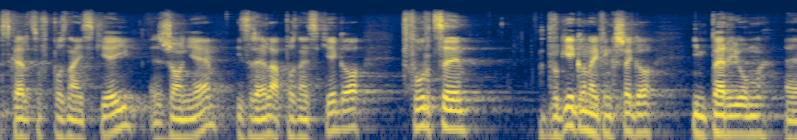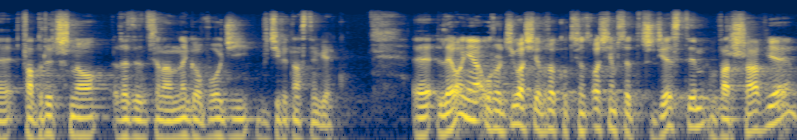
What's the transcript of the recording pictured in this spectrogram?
z Kerców Poznańskiej, żonie Izraela Poznańskiego, twórcy drugiego największego imperium e, fabryczno-rezydencjonalnego w Łodzi w XIX wieku. E, Leonia urodziła się w roku 1830 w Warszawie.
